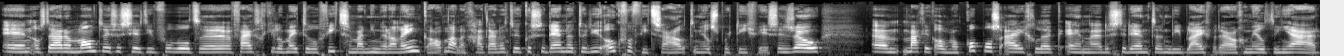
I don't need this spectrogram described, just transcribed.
En als daar een man tussen zit die bijvoorbeeld uh, 50 kilometer wil fietsen, maar niet meer alleen kan, nou, dan gaat daar natuurlijk een student naartoe die ook van fietsen houdt en heel sportief is. En zo um, maak ik allemaal koppels eigenlijk. En uh, de studenten die blijven daar al gemiddeld een jaar.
